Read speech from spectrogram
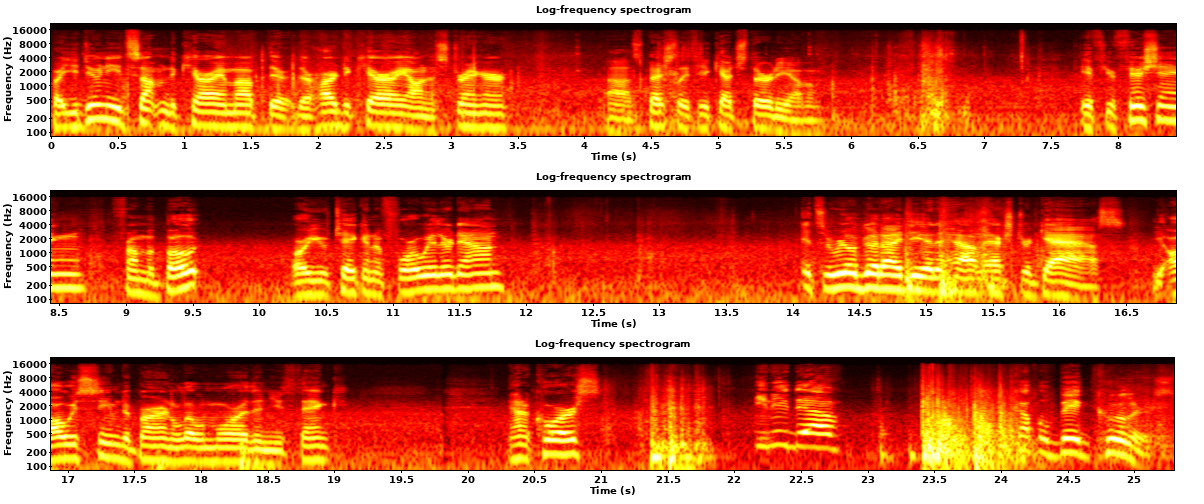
But you do need something to carry them up. They're, they're hard to carry on a stringer, uh, especially if you catch 30 of them. If you're fishing from a boat or you've taken a four-wheeler down, it's a real good idea to have extra gas. You always seem to burn a little more than you think. And of course, you need to have a couple big coolers.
